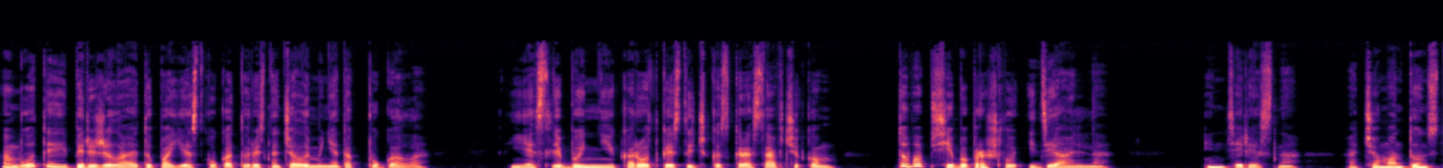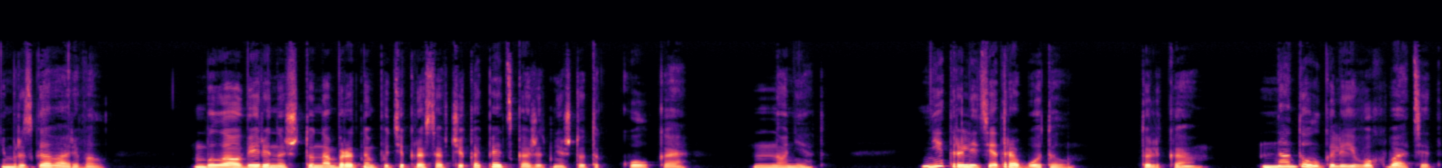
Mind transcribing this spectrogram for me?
Вот и пережила эту поездку, которая сначала меня так пугала. Если бы не короткая стычка с красавчиком, то вообще бы прошло идеально. Интересно, о чем Антон с ним разговаривал? Была уверена, что на обратном пути красавчик опять скажет мне что-то колкое. Но нет. Нейтралитет работал. Только надолго ли его хватит?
